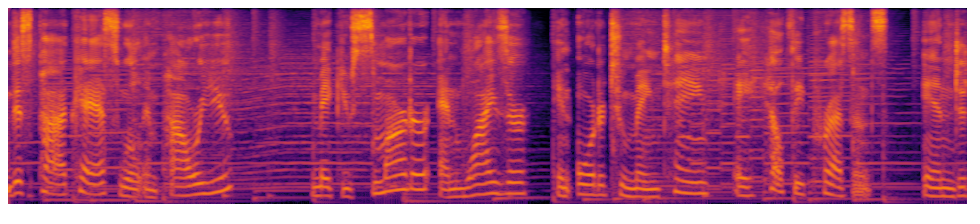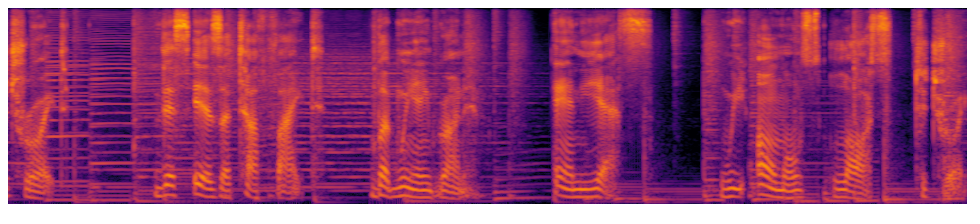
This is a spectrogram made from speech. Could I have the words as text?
This podcast will empower you, make you smarter and wiser in order to maintain a healthy presence in Detroit. This is a tough fight, but we ain't running. And yes, we almost lost Detroit.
